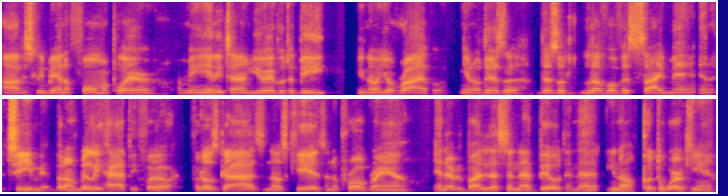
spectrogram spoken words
Obviously, being a former player, I mean, anytime you're able to beat, you know, your rival, you know, there's a there's a level of excitement and achievement. But I'm really happy for for those guys and those kids in the program and everybody that's in that building that you know put the work in.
